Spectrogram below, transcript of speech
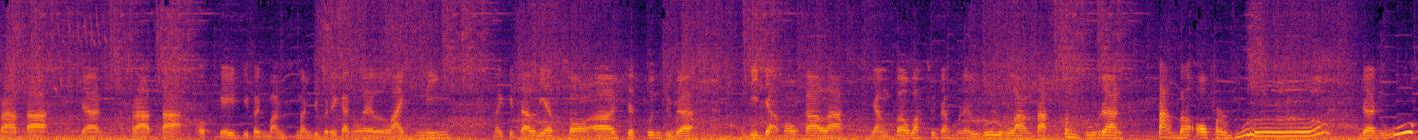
rata dan rata oke okay, defense punishment diberikan oleh lightning nah kita lihat soal uh, jet pun juga tidak mau kalah yang bawah sudah mulai luluh lantas semburan tambah overboom dan wuh,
